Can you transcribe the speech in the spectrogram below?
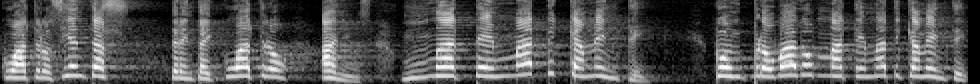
434 años. Matemáticamente, comprobado matemáticamente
